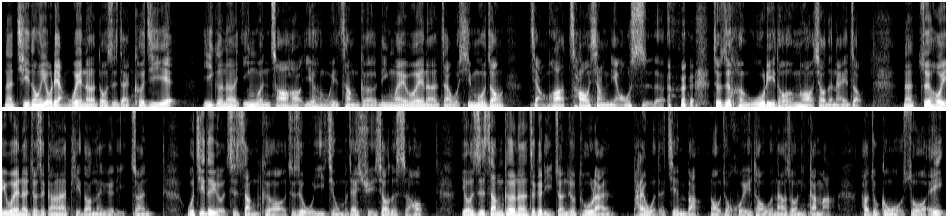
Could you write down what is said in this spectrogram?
那其中有两位呢，都是在科技业，一个呢英文超好，也很会唱歌，另外一位呢，在我心目中讲话超像鸟屎的，就是很无厘头、很好笑的那一种。那最后一位呢，就是刚才提到那个李专。我记得有一次上课哦，就是我以前我们在学校的时候，有一次上课呢，这个李专就突然。拍我的肩膀，那我就回头问他说：“你干嘛？”他就跟我说：“诶，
